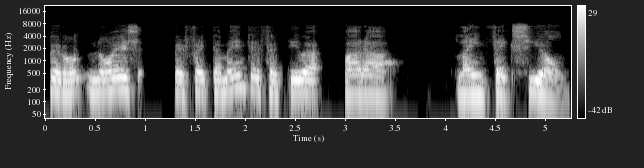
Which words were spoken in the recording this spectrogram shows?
pero no es perfectamente efectiva para la infección.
